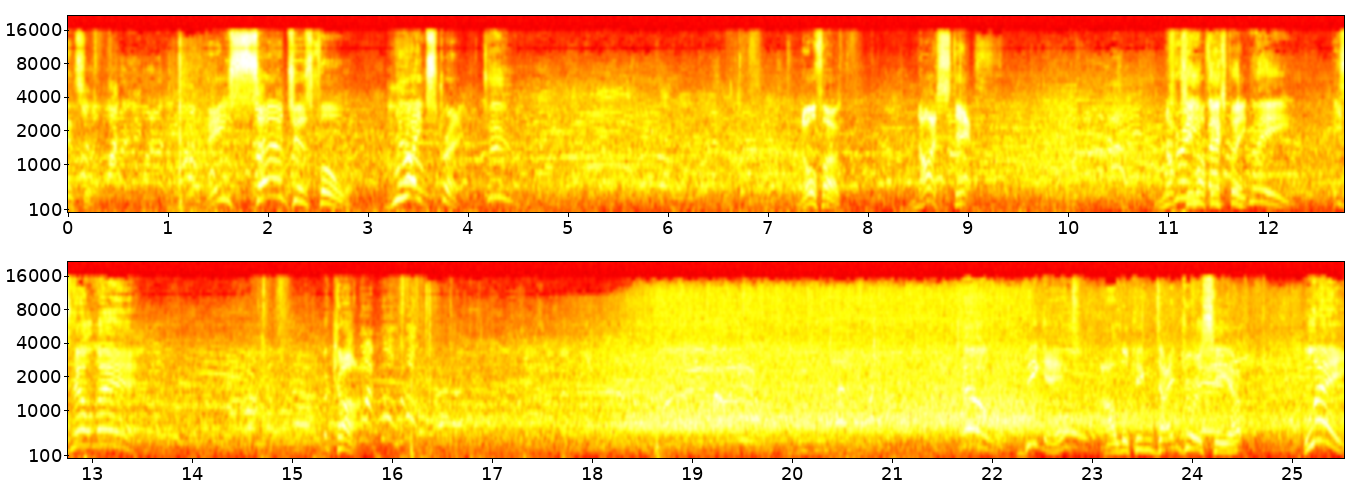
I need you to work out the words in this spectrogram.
Ansel. He surges forward. Great strength. Two. Norfolk. Nice step. Knocks Three. him off his Back feet. with me. He's held there. Mackay. Held. Big Ant are looking dangerous here. Lee,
